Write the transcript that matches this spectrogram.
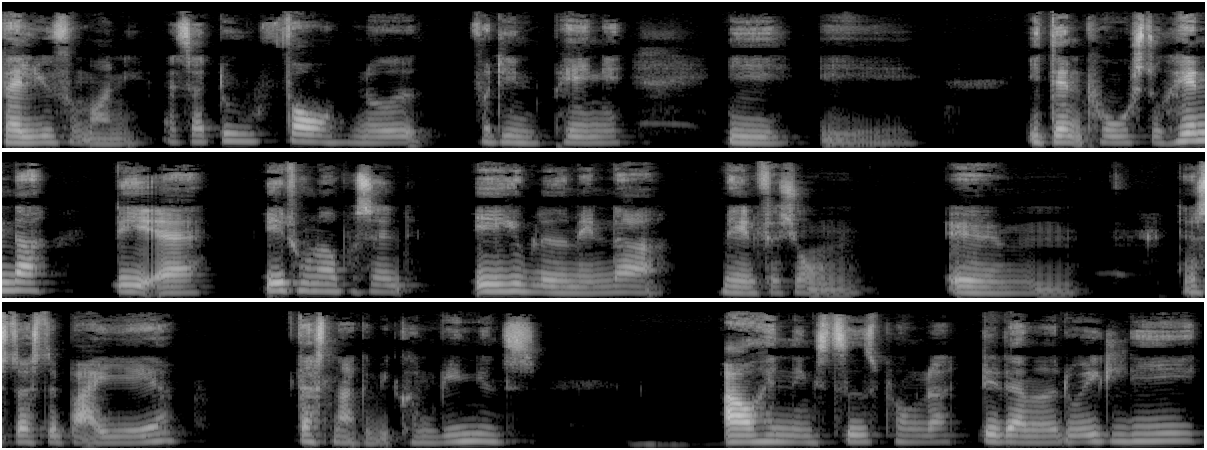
value for money. Altså at du får noget for dine penge i, i, i den pose, du henter. Det er 100% ikke blevet mindre med inflationen. Øhm, den største barriere, der snakker vi convenience afhentningstidspunkter. Det der med, at du ikke lige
